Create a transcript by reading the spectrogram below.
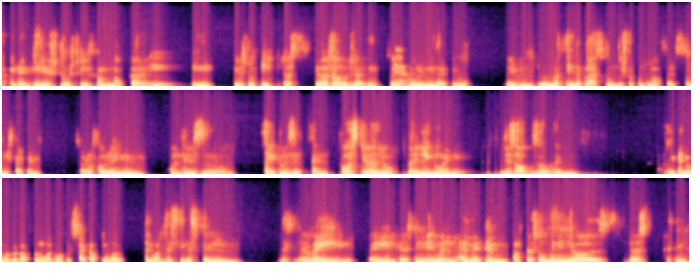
Architect Girish Doshi from Navkar, he, he used to teach us. He's also Gujarati. So yeah. he told me that you, you learn nothing in the classroom, you should come to my office. So we started sort of following him on his uh, site visits. And first year, you barely know any. You just observe him. Every time you go to talk to him about what you start talking about, have you watched this, this film? This is very, very interesting. Even I met him after so many years, just I think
